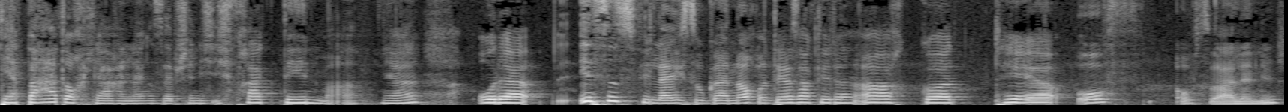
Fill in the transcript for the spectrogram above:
der war doch jahrelang selbstständig. Ich frage den mal, ja. Oder ist es vielleicht sogar noch und der sagt dir dann, ach Gott, Herr, uff, auf Saarländisch,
